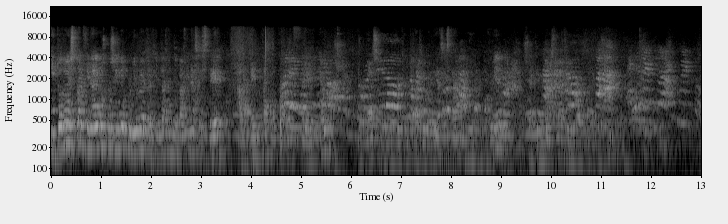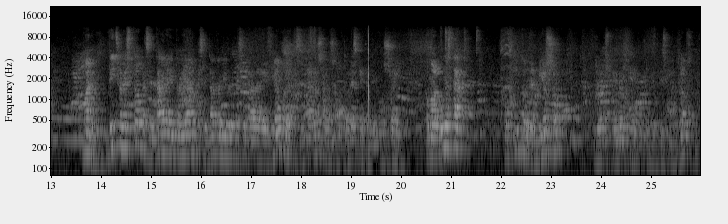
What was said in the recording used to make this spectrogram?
Y todo esto al final hemos conseguido que un libro de 320 páginas esté a la venta por 14 euros, lo cual según lo dicen todas las librerías está muy bien, o sea que no es facilidad para que Bueno, dicho esto, presentado la editorial, presentado el libro y presentado la edición, voy a presentaros a los autores que tenemos hoy. Como alguno está un poquito nervioso, yo os pido que, que me deis un aplauso.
